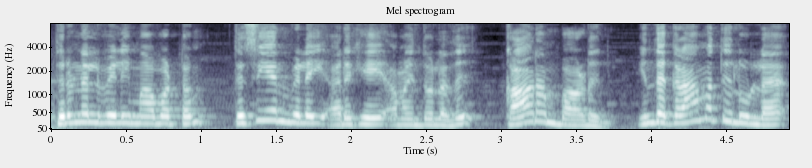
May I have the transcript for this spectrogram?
திருநெல்வேலி மாவட்டம் திசையன்விலை அருகே அமைந்துள்ளது காரம்பாடு. இந்த கிராமத்தில் உள்ள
